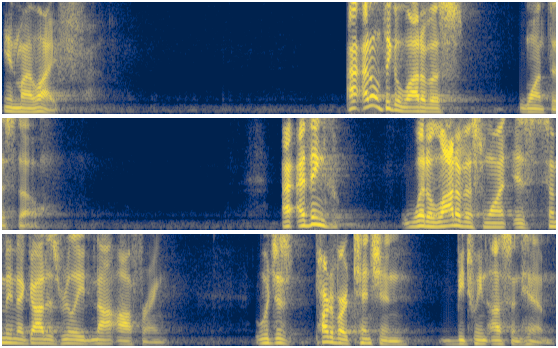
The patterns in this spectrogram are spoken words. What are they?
in my life. I don't think a lot of us want this, though. I think what a lot of us want is something that God is really not offering, which is part of our tension between us and Him.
